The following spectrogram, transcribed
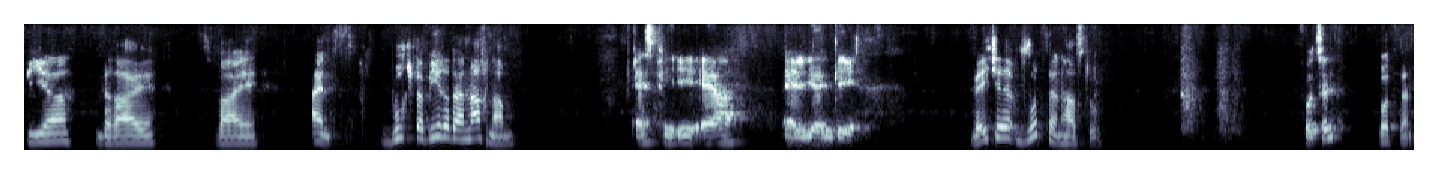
4, 3, 2, 1. Buchstabiere deinen Nachnamen. S-P-E-R-L-I-N-G. Welche Wurzeln hast du? Wurzeln? Wurzeln.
